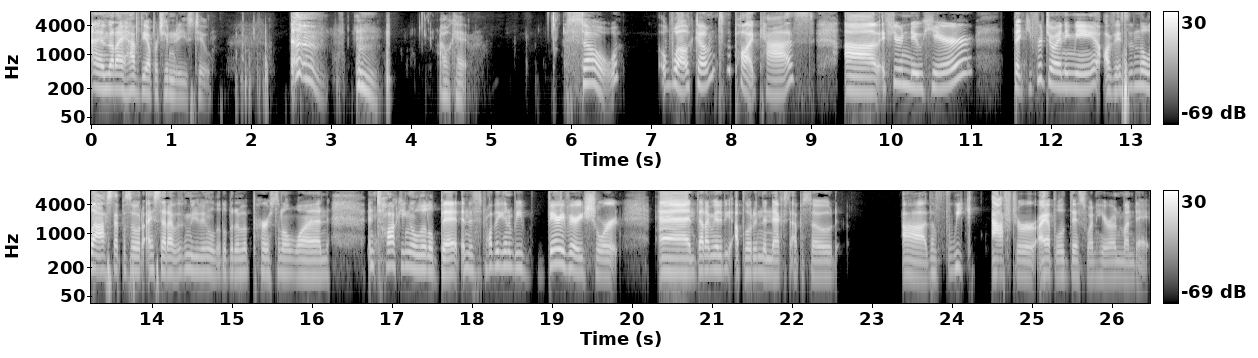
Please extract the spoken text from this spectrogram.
and that I have the opportunities to. okay. So, welcome to the podcast. Uh, if you're new here, thank you for joining me. Obviously, in the last episode, I said I was going to be doing a little bit of a personal one and talking a little bit. And this is probably going to be very, very short. And that I'm going to be uploading the next episode uh, the week after I upload this one here on Monday.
